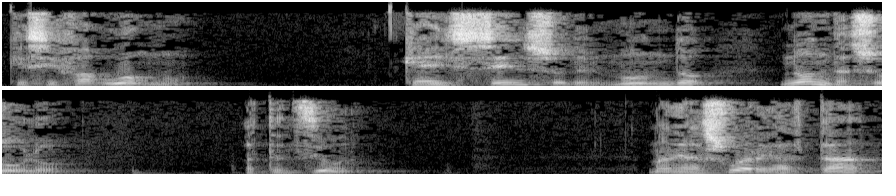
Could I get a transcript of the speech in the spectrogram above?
che si fa uomo, che è il senso del mondo non da solo, attenzione, ma nella sua realtà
